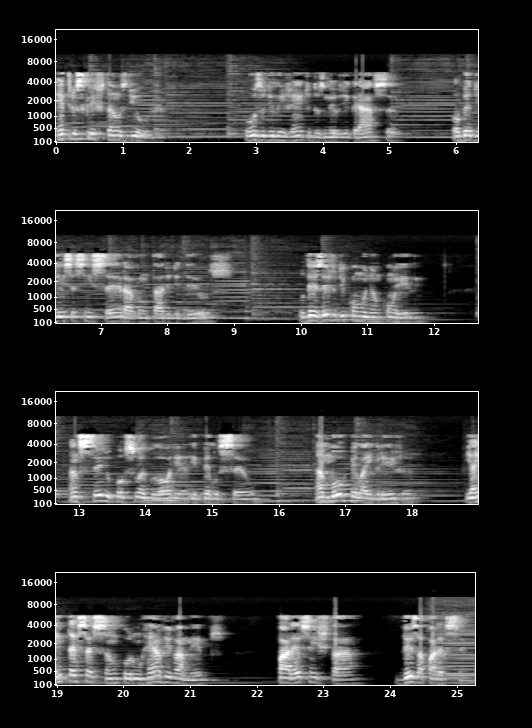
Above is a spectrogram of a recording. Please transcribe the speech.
entre os cristãos de hoje. Uso diligente dos meios de graça, obediência sincera à vontade de Deus, o desejo de comunhão com Ele, anseio por Sua glória e pelo céu, amor pela Igreja e a intercessão por um reavivamento parecem estar desaparecendo.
